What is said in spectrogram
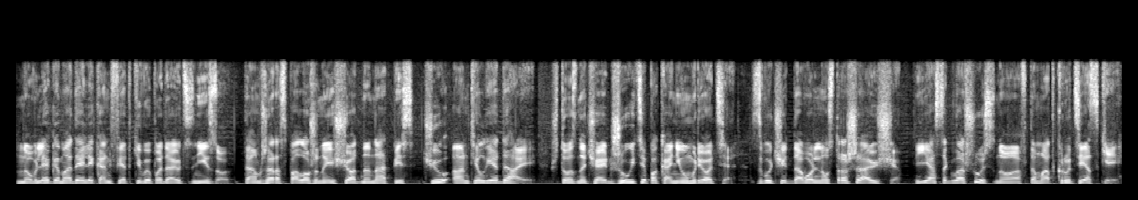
но в лего-модели конфетки выпадают снизу. Там же расположена еще одна надпись «Chew until you die», die, что означает «жуйте, пока не умрете». Звучит довольно устрашающе. Я соглашусь, но автомат крутецкий.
